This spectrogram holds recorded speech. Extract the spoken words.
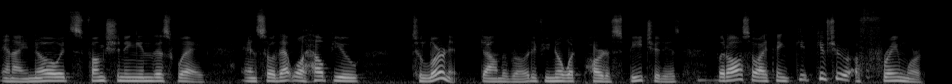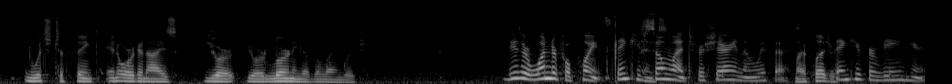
and I know it's functioning in this way. And so that will help you to learn it down the road if you know what part of speech it is. Mm -hmm. But also, I think it gives you a framework in which to think and organize your, your learning of the language. These are wonderful points. Thank you Thanks. so much for sharing them with us. My pleasure. Thank you for being here.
